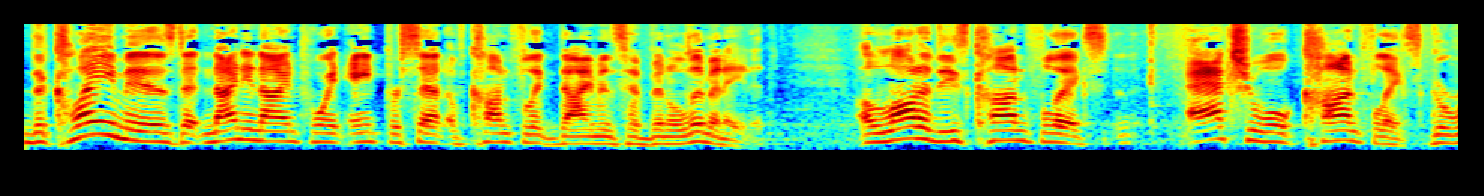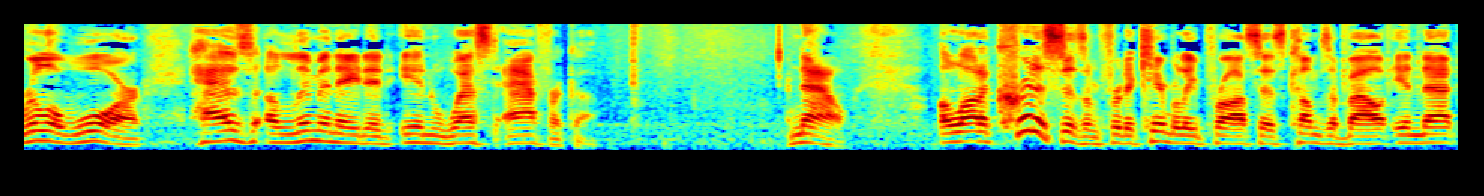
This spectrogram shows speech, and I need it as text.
the claim is that 99.8% of conflict diamonds have been eliminated. A lot of these conflicts, actual conflicts, guerrilla war, has eliminated in West Africa. Now, a lot of criticism for the Kimberley process comes about in that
